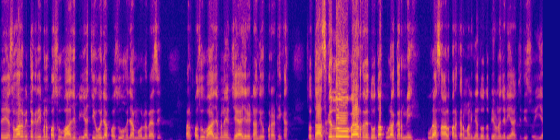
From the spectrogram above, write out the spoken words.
ਤੇ ਇਸ ਵਾਰ ਵੀ ਤਕਰੀਬਨ ਪਸ਼ੂ ਵਾਜਬ ਹੀ ਆ ਜਿਹੋ ਜਿਹਾ ਪਸ਼ੂ ਉਹੋ ਜਿਹਾ ਮੁੱਲ ਵੈਸੇ। ਪਰ ਪਸ਼ੂ ਵਾਜਬ ਨੇ ਜਾਇਜ਼ ਰੇਟਾਂ ਦੇ ਉੱਪਰ ਆ ਠੀਕ ਆ? ਸੋ 10 ਕਿਲੋ ਬੈਠ ਤੇ ਦੁੱਧ ਆ ਪੂਰਾ ਗਰਮੀ ਪੂਰਾ ਸਾਲ ਭਰ ਕਰਮ ਵਾਲੀਆਂ ਦੁੱਧ ਪਿਉਣਾ ਜਿਹੜੀ ਅੱਜ ਦੀ ਸੂਈ ਆ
